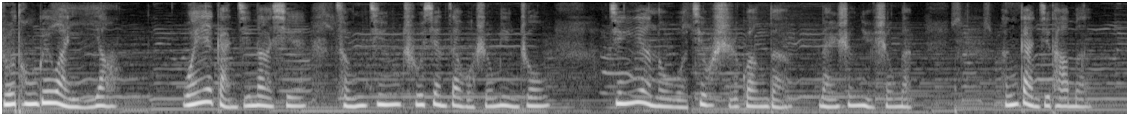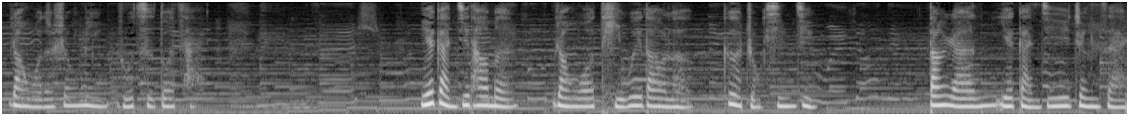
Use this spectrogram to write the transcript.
如同归晚一样，我也感激那些曾经出现在我生命中、惊艳了我旧时光的男生女生们，很感激他们，让我的生命如此多彩。也感激他们，让我体味到了。各种心境，当然也感激正在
